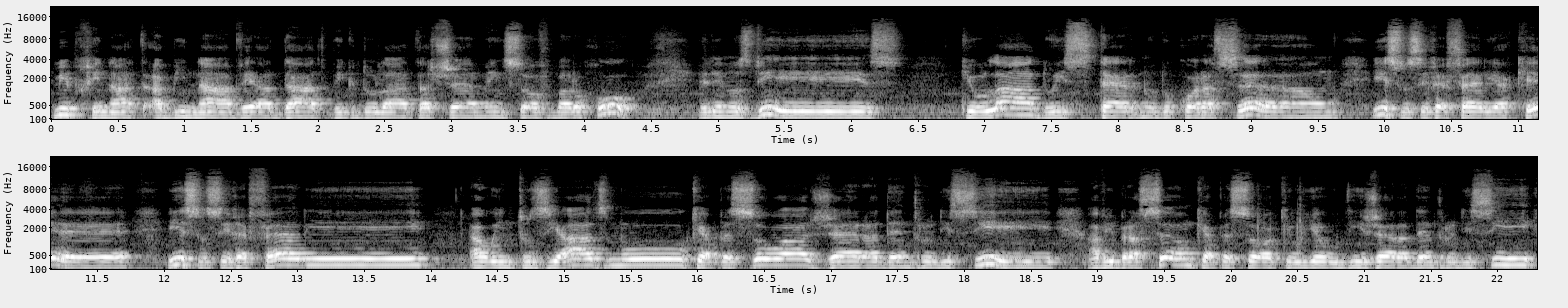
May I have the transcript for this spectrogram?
mibchinat abina ve'adat bigdulat Hashem ensof baruchu ele nos diz que o lado externo do coração, isso se refere a quê? Isso se refere ao entusiasmo que a pessoa gera dentro de si, a vibração que a pessoa, que o Yehudi gera dentro de si,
